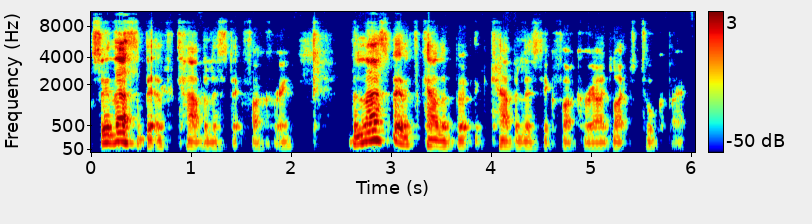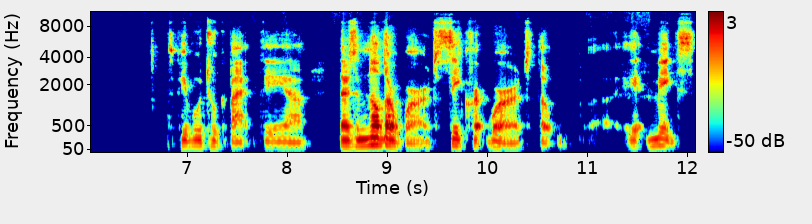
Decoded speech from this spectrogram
so that's a bit of Kabbalistic fuckery. The last bit of Kabbalistic fuckery I'd like to talk about is people talk about the, uh, there's another word, secret word, that uh, it makes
